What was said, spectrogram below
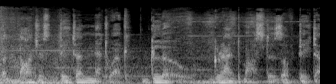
The largest data network, Glo, Grandmasters of Data.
